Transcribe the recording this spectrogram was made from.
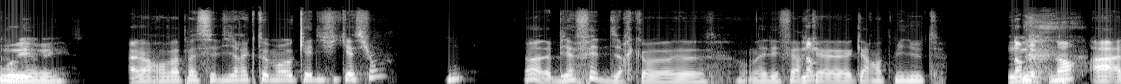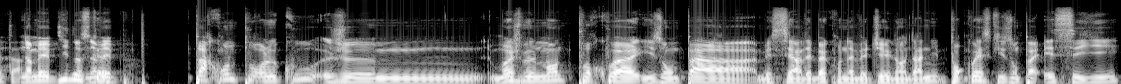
Oui, oui. Alors, on va passer directement aux qualifications? Mm. Ah, On a bien fait de dire qu'on allait faire Non. que 40 minutes. Non mais Non? Ah, attends. Non mais, Dinoscope. non, mais par contre pour le coup, je, hum, moi je me demande pourquoi ils ont pas, mais c'est un débat qu'on avait déjà eu l'an dernier, pourquoi est-ce qu'ils n'ont pas essayé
